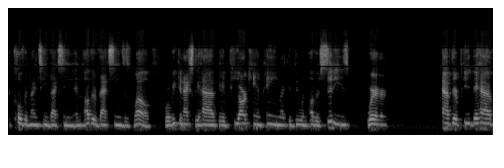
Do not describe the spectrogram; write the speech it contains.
the COVID 19 vaccine and other vaccines as well, where we can actually have a PR campaign like they do in other cities where have their they have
